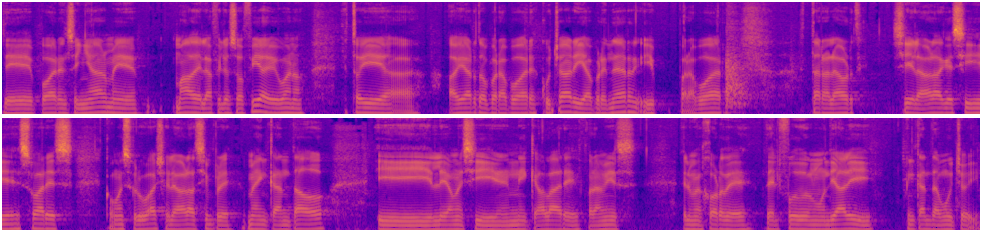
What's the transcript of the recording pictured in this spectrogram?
de poder enseñarme más de la filosofía y bueno, estoy eh, abierto para poder escuchar y aprender y para poder estar a la orden. Sí, la verdad que sí, eh, Suárez como es uruguayo, la verdad siempre me ha encantado y Leo Messi, ni que hablar, eh, para mí es el mejor del fútbol mundial y me encanta mucho y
